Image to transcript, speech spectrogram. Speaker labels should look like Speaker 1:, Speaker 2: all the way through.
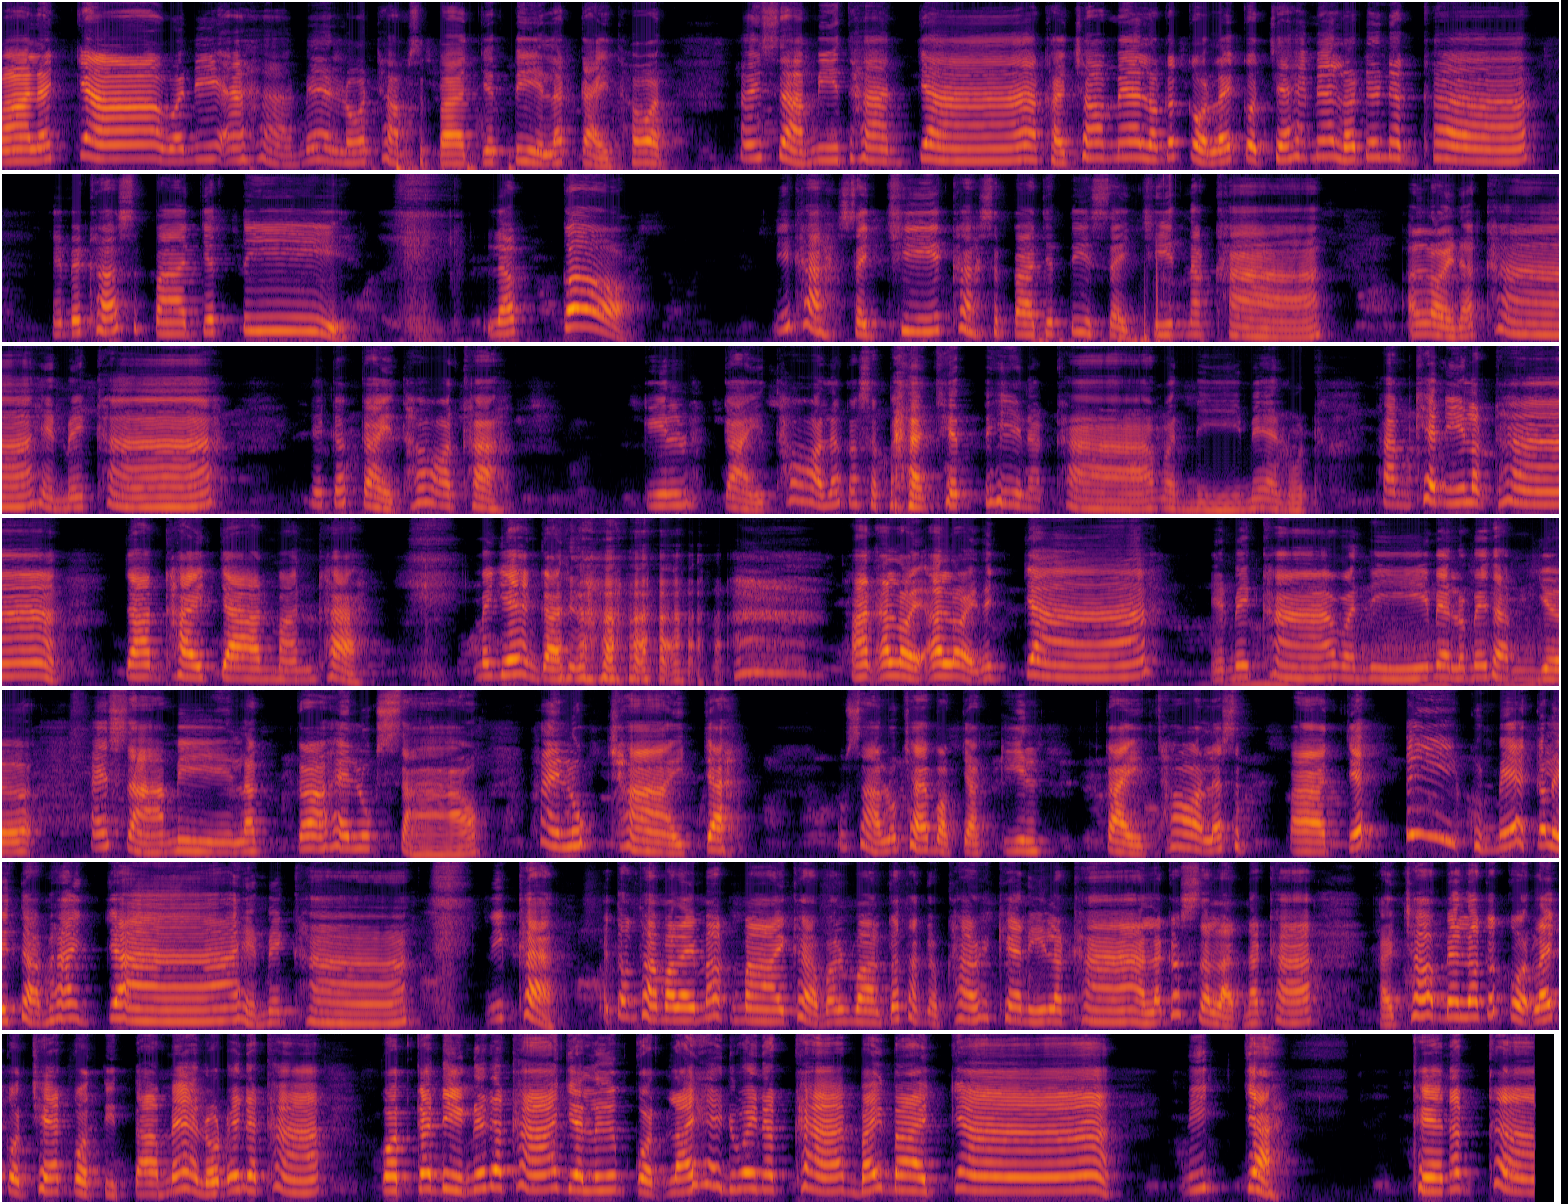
Speaker 1: มาแล้วจ้า วันนี้อาหารแม่รสทำสปาเกตตี้และไก่ทอด ให้สามีทานจ้าใครชอบแม่เราก็กดไลค์กดแชร์ให้แม่รสด้วยนะคะ เห็นไหมคะสปาเกตตี้ แล้วก็ นี่ค่ะ ใส่ชีสค่ะ สปาเกตตี้ใส่ชีสนะคะ อร่อยนะคะ เห็นไหมคะ นี่ก็ไก่ทอดค่ะ กินไก่ทอดแล้วก็สปาเกตตี้นะคะ วันนี้แม่รถทำแค่นี้ละค่ะ จานใครจานมันค่ะ ไม่แย่งกันทานอร่อยอร่อยนะจ๊ะ เห็นไหมคะวันนี้แม่รถไม่ทำเยอะ ให้สามีแล้วก็ให้ลูกสาว ให้ลูกชายจ้ะลูกสาวลูกชายบอกอยากกินไก่ทอดและสปาเกตตี้ คุณแม่ก็เลยทำให้จ้า เห็นไหมคะ นี่ค่ะ ไม่ต้องทำอะไรมากมายค่ะ วันๆก็ทำกับข้าวให้แค่นี้ละค่ะ แล้วก็สลัดนะคะใครชอบแม่แล้วก็กดไลค์กดแชร์กดติดตามแม่รถด้วยนะคะ กดกระดิ่งด้วยนะคะ อย่าลืมกดไลค์ให้ด้วยนะคะบายบายจ้า นี่จ้ะโอเคนะคะ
